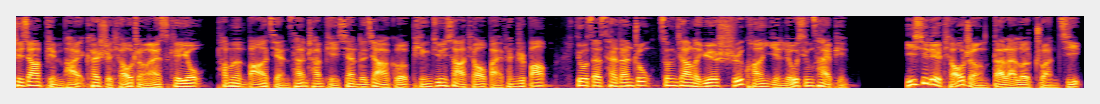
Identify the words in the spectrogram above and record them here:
这家品牌开始调整 SKU，他们把简餐产品线的价格平均下调百分之八，又在菜单中增加了约十款引流型菜品。一系列调整带来了转机。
